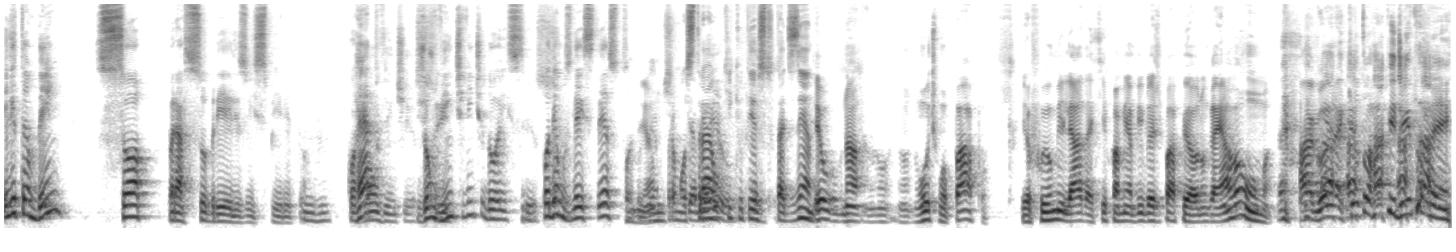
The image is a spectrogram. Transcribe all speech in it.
ele também sopra sobre eles o Espírito. Uhum. Correto? João 20, isso. João 20, 22. Isso. Podemos ler esse texto? Podemos. Para mostrar o que, que o texto está dizendo? Eu, na, no, no, último papo, eu fui humilhado aqui com a minha Bíblia de papel. Eu não ganhava uma. Agora aqui eu estou rapidinho também.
